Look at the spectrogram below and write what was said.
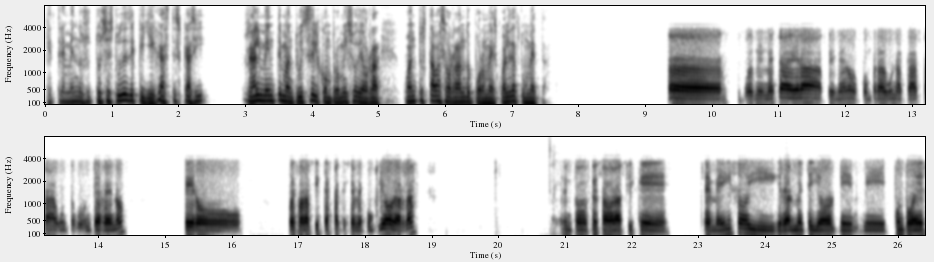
Qué tremendo. Entonces tú desde que llegaste casi realmente mantuviste el compromiso de ahorrar. ¿Cuánto estabas ahorrando por mes? ¿Cuál era tu meta? Ah, pues mi meta era primero comprar una casa, un, un terreno, pero pues ahora sí que hasta que se me cumplió, ¿verdad? Entonces ahora sí que se me hizo y realmente yo, mi, mi punto es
